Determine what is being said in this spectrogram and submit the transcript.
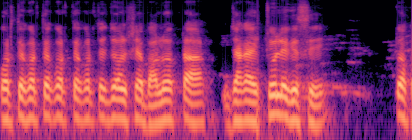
করতে করতে করতে করতে যখন সে ভালো একটা জায়গায় চলে গেছে, তখন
